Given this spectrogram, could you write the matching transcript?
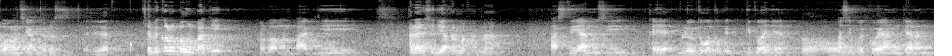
bangun siang terus. Tidak. Tapi kalau bangun pagi Kalau bangun pagi ada disediakan makanan. pasti anu sih kayak beli untuk untuk gitu aja. Oh. Pasti kue-kuean jarang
